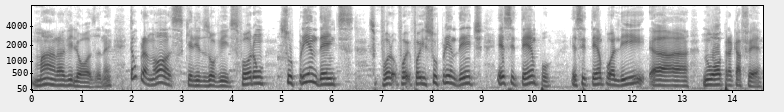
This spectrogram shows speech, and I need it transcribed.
maravilhosa, né? Então, para nós, queridos ouvintes, foram surpreendentes, for, foi, foi surpreendente esse tempo, esse tempo ali uh, no Ópera Café.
